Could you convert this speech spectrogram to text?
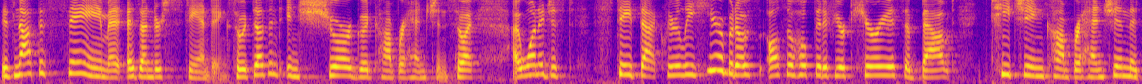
is not the same as understanding. So it doesn't ensure good comprehension. So I, I want to just state that clearly here, but also hope that if you're curious about teaching comprehension that,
